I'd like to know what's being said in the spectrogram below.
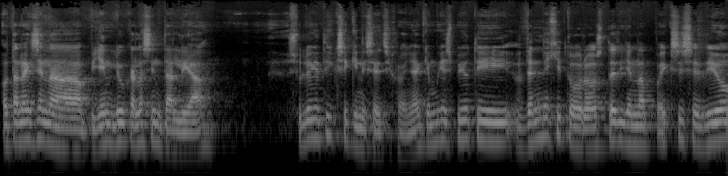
όταν άρχισε να πηγαίνει λίγο καλά στην Ιταλία, σου λέω γιατί ξεκίνησε έτσι η χρονιά και μου είχες πει ότι δεν έχει το ρόστερ για να παίξει σε δύο,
